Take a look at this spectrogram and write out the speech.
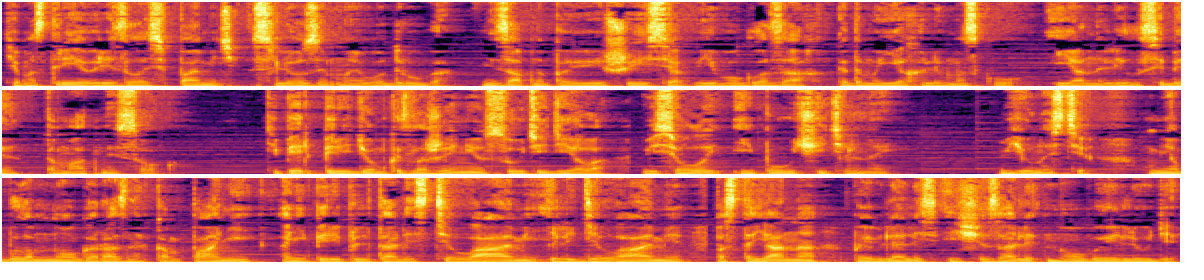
Тем острее врезалась в память слезы моего друга, внезапно появившиеся в его глазах, когда мы ехали в Москву, и я налил себе томатный сок. Теперь перейдем к изложению сути дела, веселой и поучительной. В юности у меня было много разных компаний, они переплетались телами или делами, постоянно появлялись и исчезали новые люди.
